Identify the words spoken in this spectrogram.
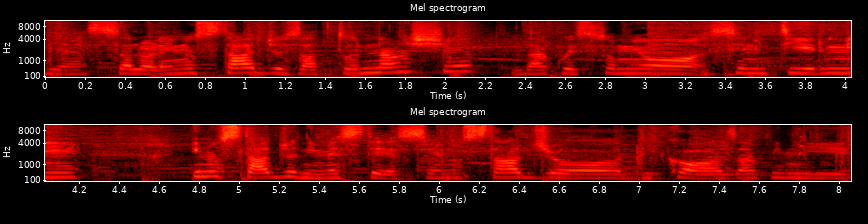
Yes, allora in ostaggio esatto nasce da questo mio sentirmi in ostaggio di me stessa, in ostaggio di cosa, quindi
